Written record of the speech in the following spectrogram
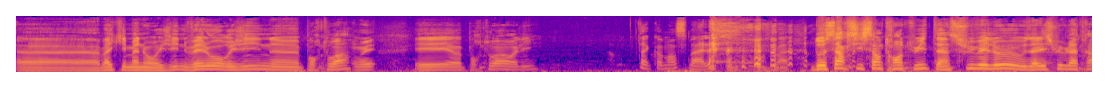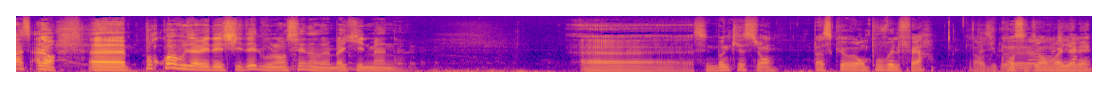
Euh, Bike Man Origine. Vélo Origine euh, pour toi. Oui. Et euh, pour toi, Aurélie Ça commence mal. Dossard 638, hein, suivez-le, vous allez suivre la trace. Alors, euh, pourquoi vous avez décidé de vous lancer dans un Bike Man Euh, c'est une bonne question. Parce qu'on pouvait le faire. Alors du coup, on s'est dit on va y aller.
